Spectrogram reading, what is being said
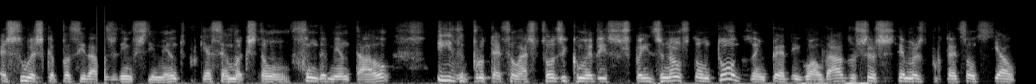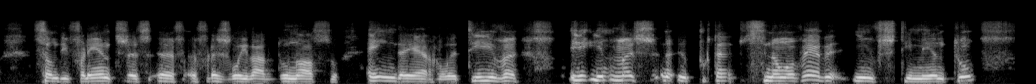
as suas capacidades de investimento, porque essa é uma questão fundamental, e de proteção às pessoas, e como eu disse, os países não estão todos em pé de igualdade, os seus sistemas de proteção social são diferentes, a, a, fragilidade do nosso ainda é relativa, e, e, mas, portanto, se não houver investimento, eh,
